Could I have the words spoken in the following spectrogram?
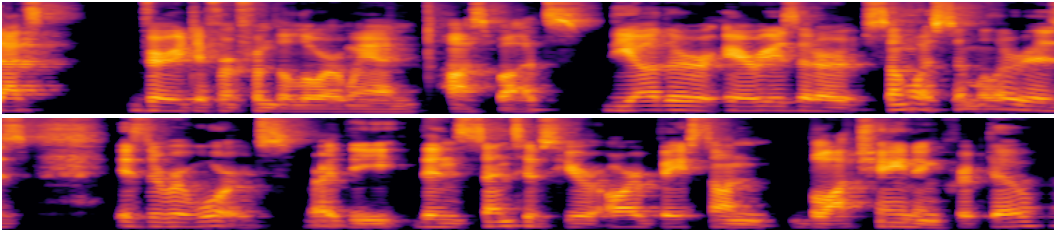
That's very different from the LoRaWAN hotspots. The other areas that are somewhat similar is is the rewards, right? The the incentives here are based on blockchain and crypto.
